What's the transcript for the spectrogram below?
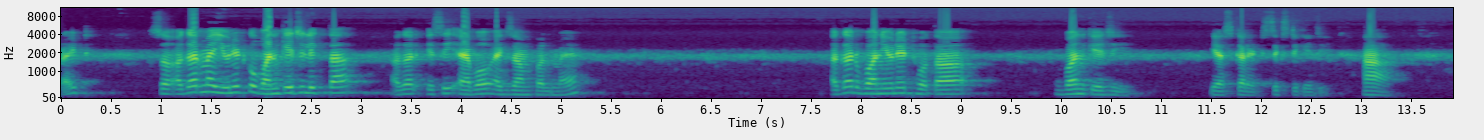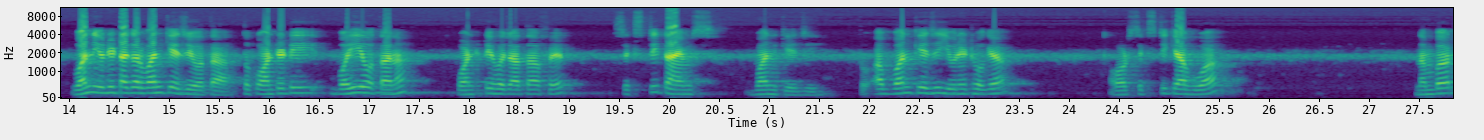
राइट सो अगर मैं यूनिट को 1 के लिखता, अगर इसी एबो एग्जांपल में, अगर वन यूनिट होता वन के जी यस करेक्ट सिक्सटी के जी हाँ वन यूनिट अगर वन के जी होता तो क्वांटिटी वही होता ना? क्वांटिटी हो जाता फिर सिक्सटी टाइम्स वन के जी तो अब वन के जी यूनिट हो गया और 60 क्या हुआ? नंबर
